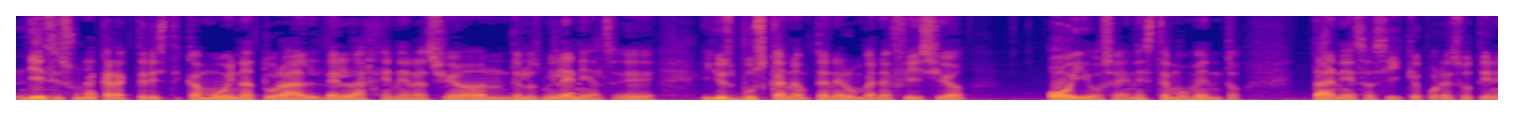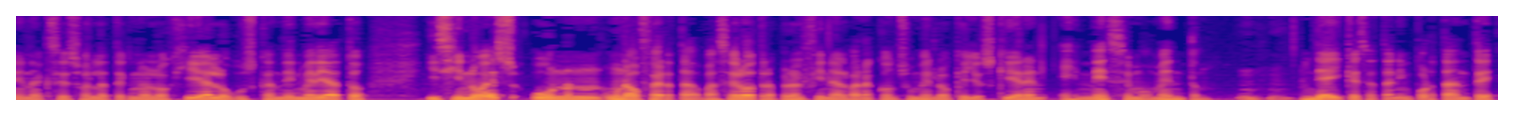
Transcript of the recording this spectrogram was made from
Y esa es una característica muy natural de la generación de los millennials. Eh, ellos buscan obtener un beneficio hoy, o sea, en este momento. Tan es así que por eso tienen acceso a la tecnología, lo buscan de inmediato y si no es una oferta va a ser otra, pero al final van a consumir lo que ellos quieren en ese momento. De ahí que sea tan importante,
